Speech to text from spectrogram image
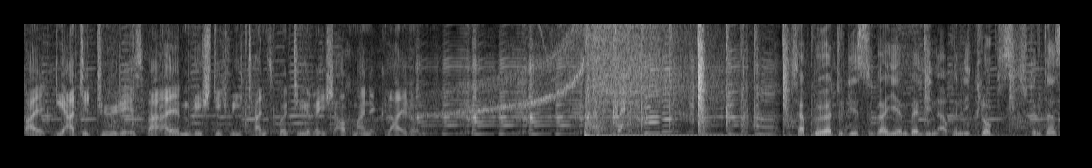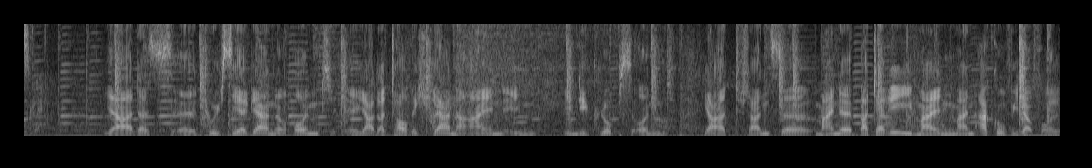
weil die Attitüde ist bei allem wichtig, wie transportiere ich auch meine Kleidung. Ich habe gehört, du gehst sogar hier in Berlin auch in die Clubs. Stimmt das? Ja, das äh, tue ich sehr gerne. Und äh, ja, da tauche ich gerne ein in, in die Clubs und ja, tanze meine Batterie, mein, mein Akku wieder voll.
